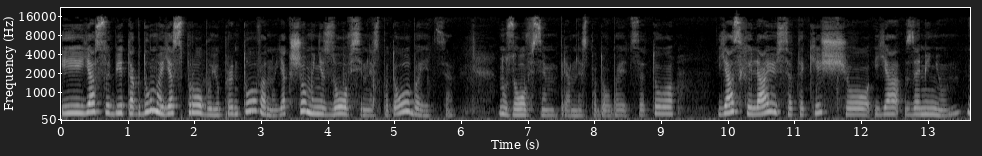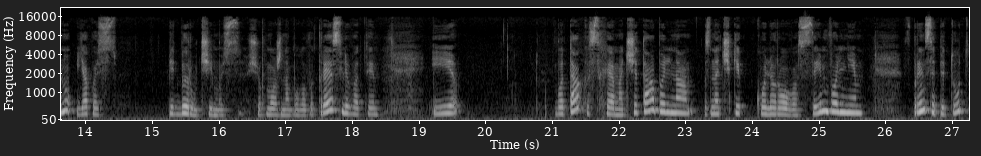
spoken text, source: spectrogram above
І я собі так думаю, я спробую принтовану, якщо мені зовсім не сподобається, ну зовсім прям не сподобається, то я схиляюся таки, що я заміню. Ну, якось підберу чимось, щоб можна було викреслювати. І отак схема читабельна, значки кольорово-символьні. В принципі, тут,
